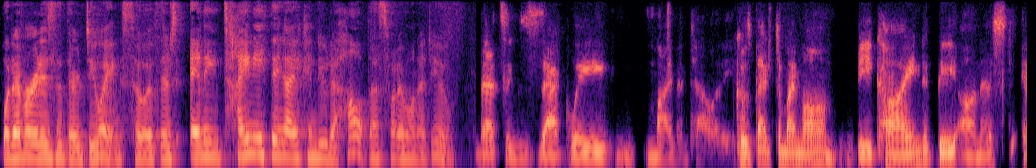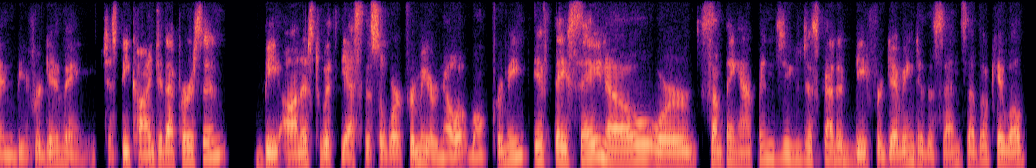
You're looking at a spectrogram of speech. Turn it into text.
whatever it is that they're doing. So if there's any tiny thing I can do to help, that's what I want to do. That's exactly my mentality. It goes back to my mom. Be kind, be honest, and be forgiving. Just be kind to that person. Be honest with, yes, this will work for me, or no, it won't for me. If they say no or something happens, you just got to be forgiving to the sense of, okay, well,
